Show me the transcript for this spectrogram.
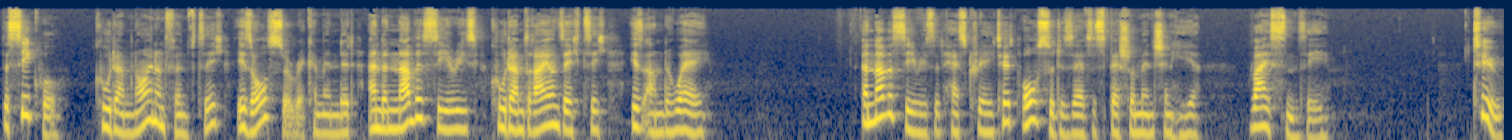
The sequel, Kudamm 59, is also recommended, and another series, Kudamm 63, is underway. Another series it has created also deserves a special mention here Weißensee. 2.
